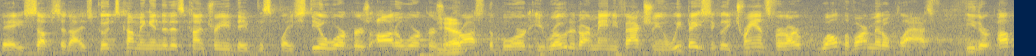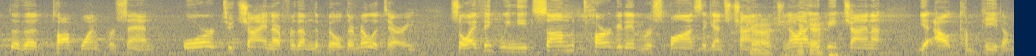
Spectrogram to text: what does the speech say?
They subsidize goods coming into this country. They've displaced steel workers, auto workers Yep. across the board, eroded our manufacturing, and we basically transferred our wealth of our middle class either up to the top 1% or to China for them to build their military. So I think we need some targeted response against China. Uh, but you know how you beat China? You outcompete them.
